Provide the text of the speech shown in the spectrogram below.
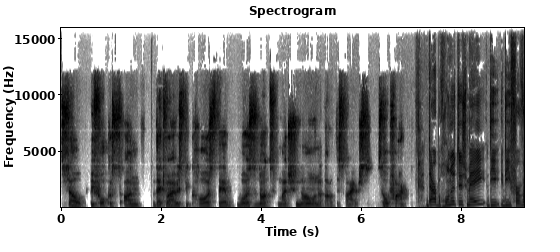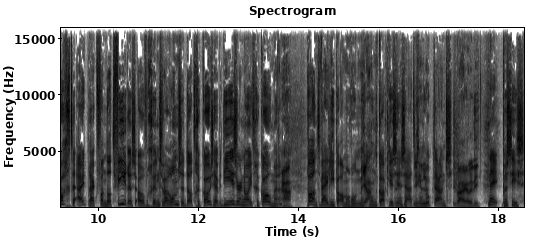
So we focused on that virus because there was not much known about this virus so far. Daar begon het dus mee. Die, die verwachte uitbraak van dat virus, overigens, waarom ze dat gekozen hebben, die is er nooit gekomen. Ah. Want wij liepen allemaal rond met Ja. mondkapjes en zaten in Ja. lockdowns. Die waren er niet. Nee, precies.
